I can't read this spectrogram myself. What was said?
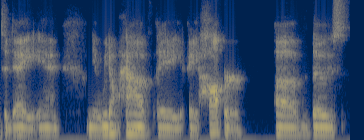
today. And you know, we don't have a, a hopper of those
